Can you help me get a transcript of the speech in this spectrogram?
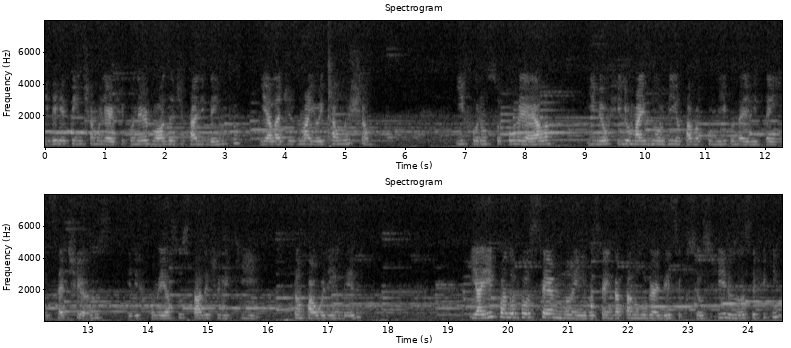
e de repente a mulher ficou nervosa de estar ali dentro e ela desmaiou e caiu no chão. E foram socorrer ela e meu filho mais novinho estava comigo, né? Ele tem sete anos. Ele ficou meio assustado e tive que tampar o olhinho dele. E aí, quando você é mãe e você ainda está num lugar desse com seus filhos, você fica em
